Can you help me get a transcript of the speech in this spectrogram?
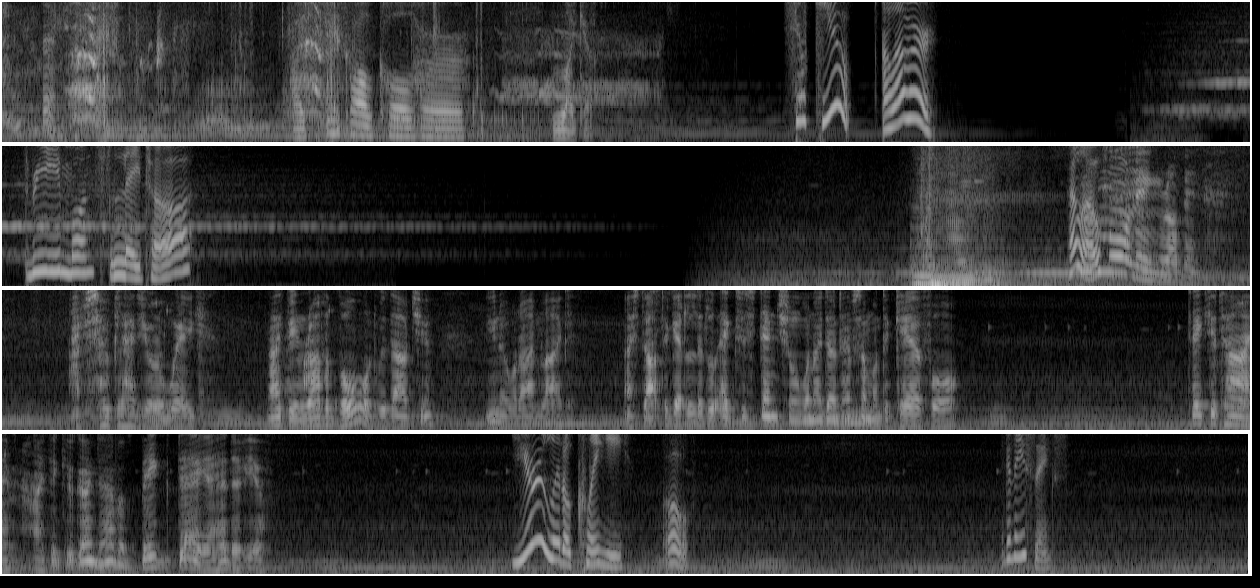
I think I'll call her Laika. So cute! I love her. Three months later. Hello. Good morning, Robin. I'm so glad you're awake. I've been rather bored without you. You know what I'm like. I start to get a little existential when I don't have someone to care for. Take your time. I think you're going to have a big day ahead of you. You're a little clingy. Oh. Look at these things.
